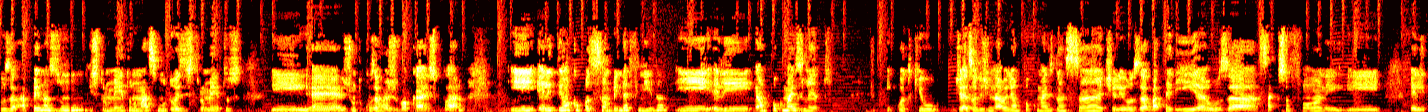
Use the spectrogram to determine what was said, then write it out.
usa apenas um instrumento, no máximo dois instrumentos, e é, junto com os arranjos vocais, claro. E ele tem uma composição bem definida e ele é um pouco mais lento. Enquanto que o jazz original ele é um pouco mais dançante, ele usa bateria, usa saxofone e ele,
